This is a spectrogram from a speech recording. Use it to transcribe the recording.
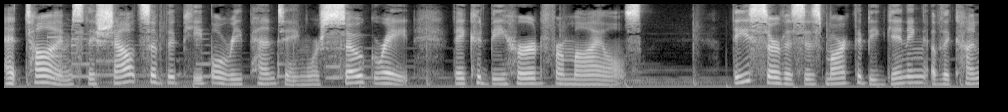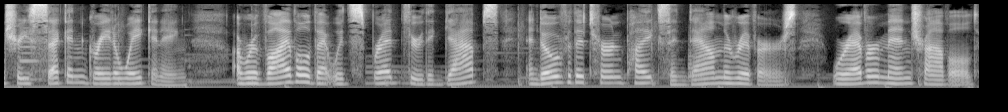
At times, the shouts of the people repenting were so great they could be heard for miles. These services marked the beginning of the country's second great awakening, a revival that would spread through the gaps and over the turnpikes and down the rivers, wherever men traveled,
